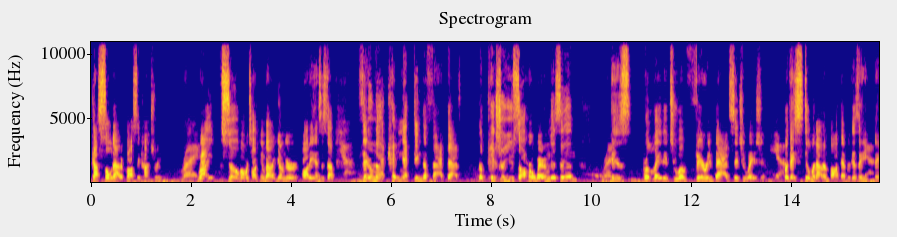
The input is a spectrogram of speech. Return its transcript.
got sold out across the country Right. right? So when we're talking about younger audience and stuff, Yeah. they're not connecting the fact that the picture you saw her wearing this in Right. is related to a very bad situation. Yeah. But they still went out and bought that because they, Yeah. they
